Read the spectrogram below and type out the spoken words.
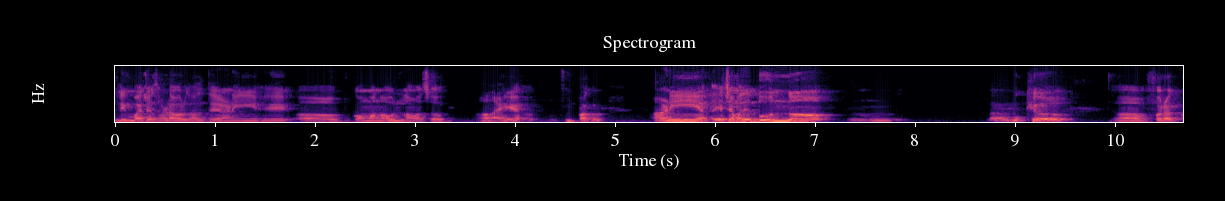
लिंबाच्या झाडावर घालते आणि हे कॉमन आऊल नावाचं आहे फुलपाखरू. आणि याच्यामध्ये दोन मुख्य फरक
